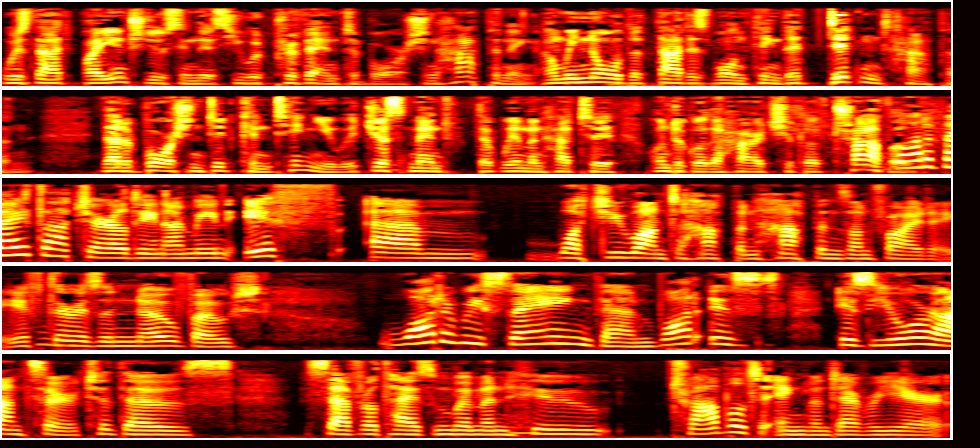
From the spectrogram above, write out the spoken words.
was that by introducing this you would prevent abortion happening. And we know that that is one thing that didn't happen. That abortion did continue. It just meant that women had to undergo the hardship of travel. What about that, Geraldine? I mean, if um, what you want to happen happens on Friday, if there is a no vote, what are we saying then? What is is your answer to those several thousand women who travel to England every year?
